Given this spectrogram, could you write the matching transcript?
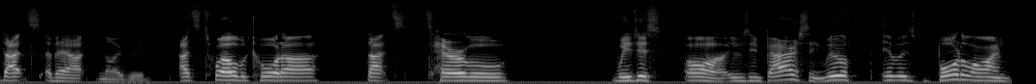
that's about No good. That's 12 a quarter. That's terrible. We just oh, it was embarrassing. We were it was borderline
